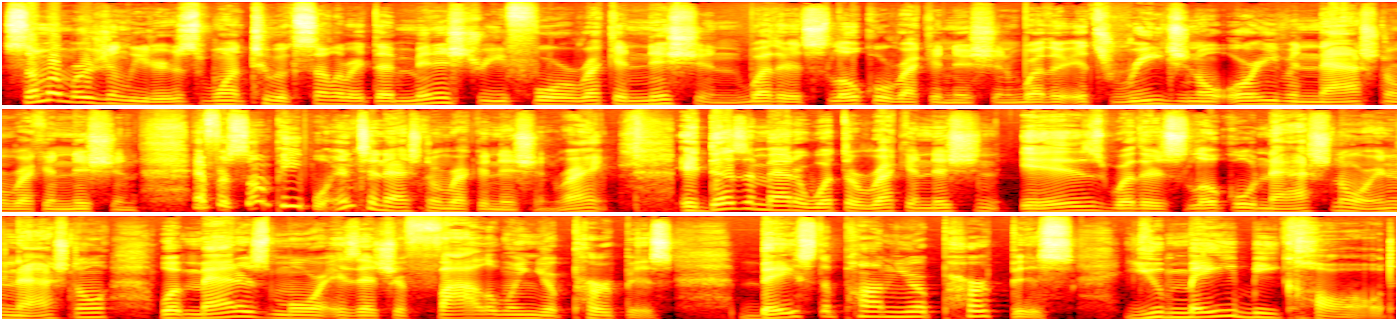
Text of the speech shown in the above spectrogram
Some emerging leaders want to accelerate their ministry for recognition, whether it's local recognition, whether it's regional or even national recognition, and for some people, international recognition, right? It doesn't matter what the recognition is, whether it's local, national, or international. What matters more is that you're following your purpose. Based upon your purpose, you may be called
